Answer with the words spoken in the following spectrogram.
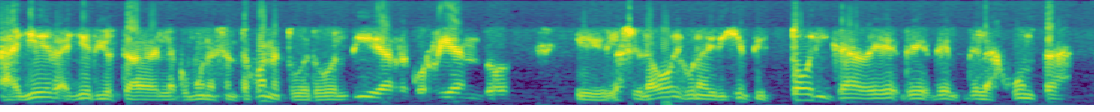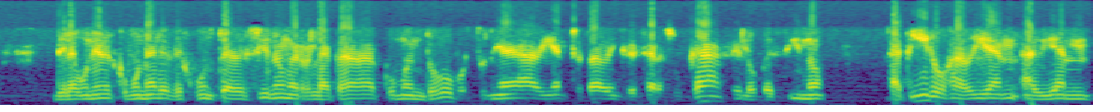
ayer, ayer yo estaba en la comuna de Santa Juana, estuve todo el día recorriendo eh, la ciudad Olga, una dirigente histórica de, de, de, de las juntas de las uniones comunales de Junta de Vecinos me relataba cómo en dos oportunidades habían tratado de ingresar a su casa y los vecinos a tiros habían habían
